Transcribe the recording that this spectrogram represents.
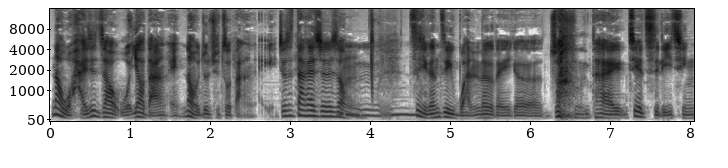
那我还是知道我要答案 A，那我就去做答案 A，就是大概就是这种自己跟自己玩乐的一个状态，借此厘清。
